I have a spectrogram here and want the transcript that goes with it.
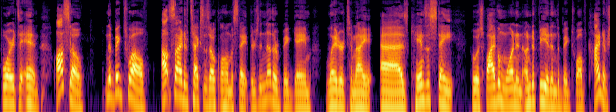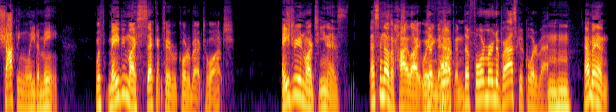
for it to end. Also, in the Big 12, outside of Texas, Oklahoma State, there's another big game later tonight as Kansas State who is five and one and undefeated in the Big Twelve, kind of shockingly to me. With maybe my second favorite quarterback to watch, Adrian Martinez. That's another highlight waiting the to happen. The former Nebraska quarterback. mm-hmm. That man,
